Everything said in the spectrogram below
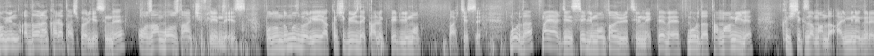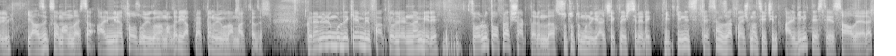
Bugün Adana Karataş bölgesinde Ozan Bozdağ çiftliğindeyiz. Bulunduğumuz bölge yaklaşık 100 dekarlık bir limon bahçesi. Burada Mayer cinsi limontan üretilmekte ve burada tamamıyla kışlık zamanda almine granül, yazlık zamanda ise almine toz uygulamaları yapraktan uygulanmaktadır. Granülün buradaki en büyük faktörlerinden biri zorlu toprak şartlarında su tutumunu gerçekleştirerek bitkinin stresten uzaklaşması için alginik desteği sağlayarak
